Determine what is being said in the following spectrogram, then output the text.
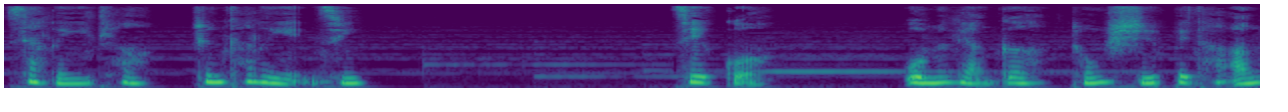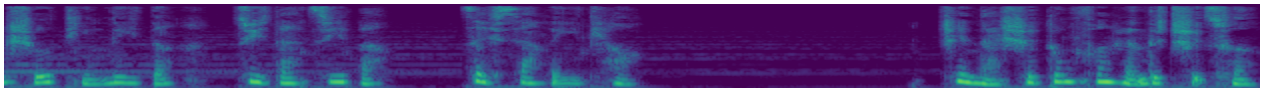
吓了一跳，睁开了眼睛。结果，我们两个同时被他昂首挺立的巨大鸡巴再吓了一跳。这哪是东方人的尺寸？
